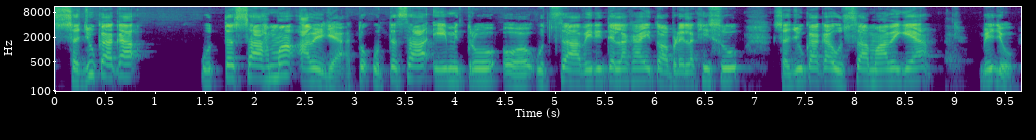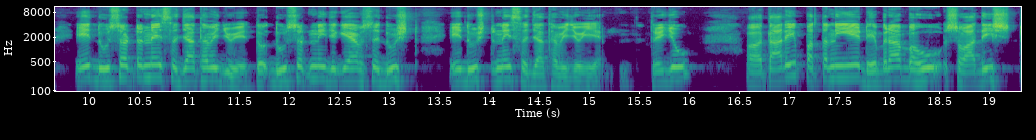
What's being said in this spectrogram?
સજુ કાકા ઉત્સાહમાં આવી ગયા. તો ઉત્સાહ એ મિત્રો ઉત્સાહ આવી રીતે લખાય તો આપણે લખીશું. સજુ કાકા ઉત્સાહમાં આવી ગયા. બીજું, એ દુષ્ટને સજા થવી જોઈએ. તો દુષ્ટની જગ્યાએ આવશે દુષ્ટ. એ દુષ્ટને સજા થવી જોઈએ. ત્રીજું તારી પત્નીએ ઢેબરા બહુ સ્વાદિષ્ટ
